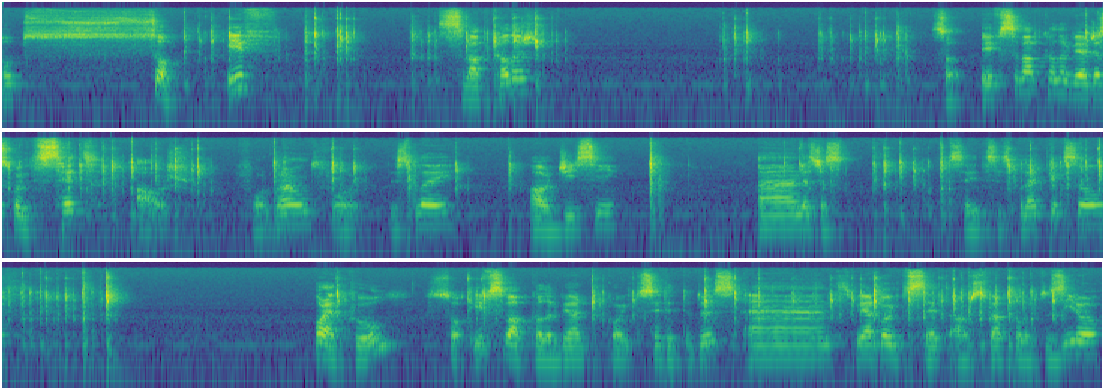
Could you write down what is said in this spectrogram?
oops. So if swap color so if swap color we are just going to set our foreground for display our GC and let's just say this is black pixel. Alright cool so if swap color, we are going to set it to this, and we are going to set our swap color to zero,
